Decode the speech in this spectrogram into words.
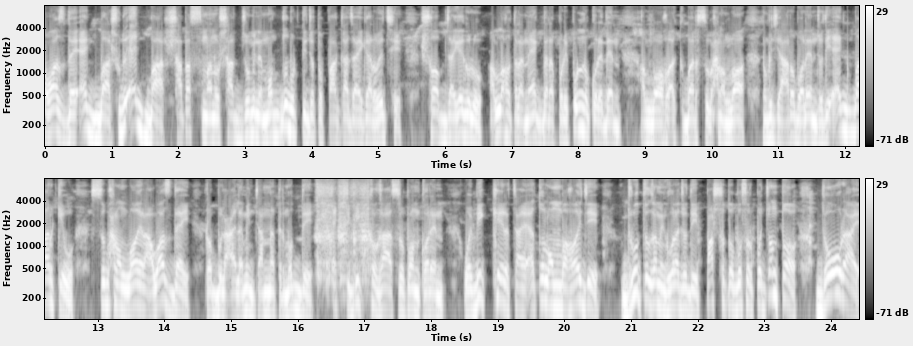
আওয়াজ দেয় একবার, শুধু একবার। সাত আসমান ও সাত জমিনের মধ্যবর্তী যত ফাঁকা জায়গা রয়েছে, সব জায়গাগুলো আল্লাহ তালা ন্যাক দ্বারা পরিপূর্ণ করে দেন। আল্লাহ আকবার, সুবহানাল্লাহ। নবীজি আরও বলেন, যদি একবার কেউ সুবহানাল্লাহ এর আওয়াজ দেয়, রব্বুল আলমিন জান্নাতের মধ্যে একটি বৃক্ষ গাছ রোপণ করেন। ওই বৃক্ষের চায় এত লম্বা হয় যে, দ্রুতগামী ঘোড়া যদি পাঁচশত বছর পর্যন্ত দৌড়ায়,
